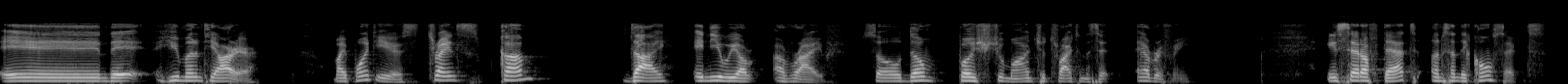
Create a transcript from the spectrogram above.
in the humanity area. My point is, trends come, die, and you will arrive. So don't push too much to try to understand everything. Instead of that, understand the concepts.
